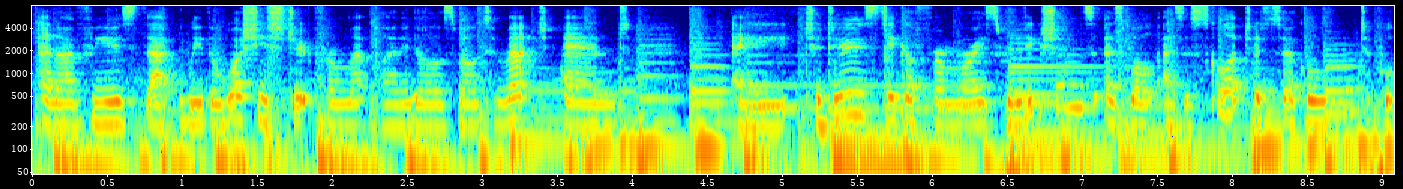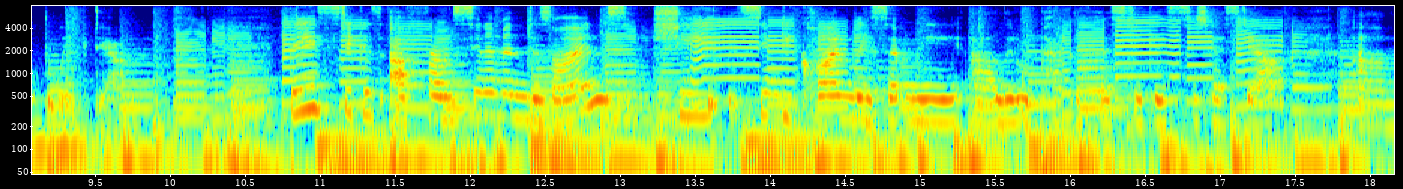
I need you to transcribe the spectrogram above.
and I've used that with a washi strip from that Planner Girl as well to match, and a to-do sticker from Rory's Sweet Addictions, as well as a sculpted circle to put the week down. These stickers are from Cynamin Designs. She, Cindy kindly sent me a little pack of her stickers to test out, um,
